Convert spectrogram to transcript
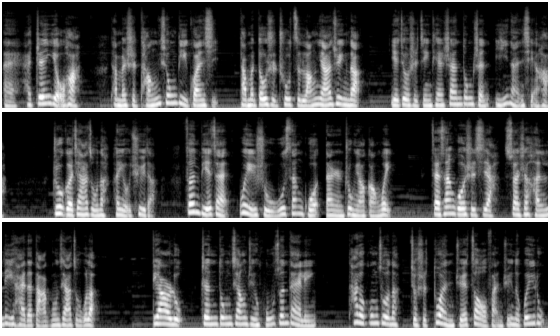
哎，还真有哈，他们是堂兄弟关系，他们都是出自琅琊郡的，也就是今天山东省沂南县哈。诸葛家族呢很有趣的，分别在魏、蜀、吴三国担任重要岗位，在三国时期啊，算是很厉害的打工家族了。第二路。征东将军胡遵带领，他的工作呢就是断绝造反军的归路。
